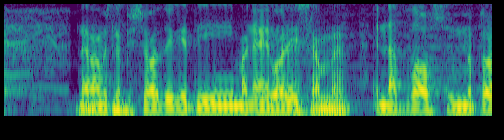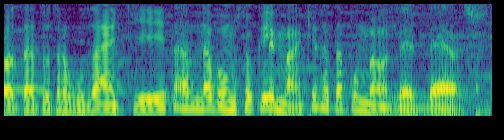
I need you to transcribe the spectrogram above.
Να πάμε στο επεισόδιο γιατί μακρηγορήσαμε. Ναι, ναι. Να δώσουμε πρώτα το τραγουδάκι, θα, να μπούμε στο κλίμα και θα τα πούμε όλα. Βεβαίως.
